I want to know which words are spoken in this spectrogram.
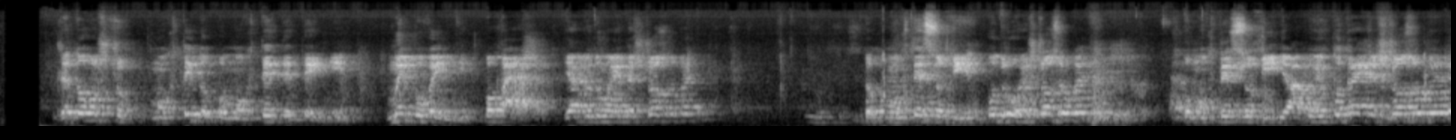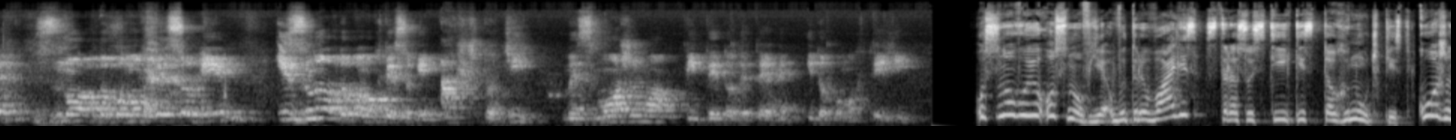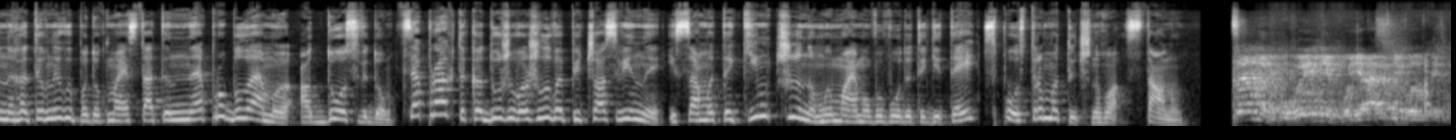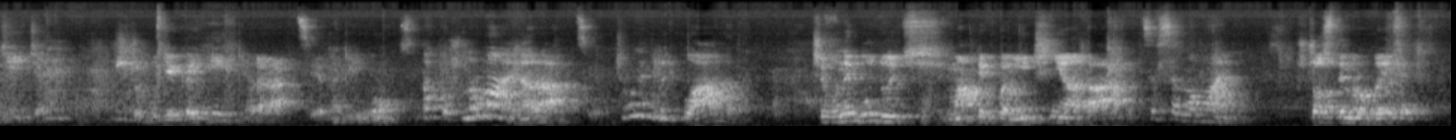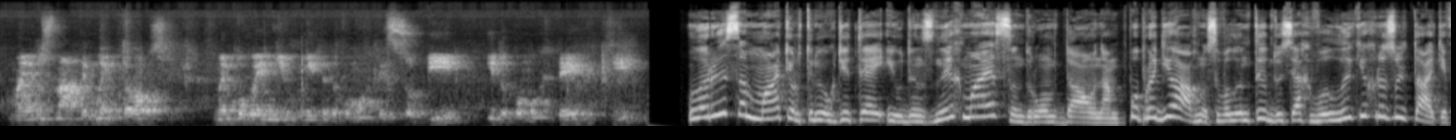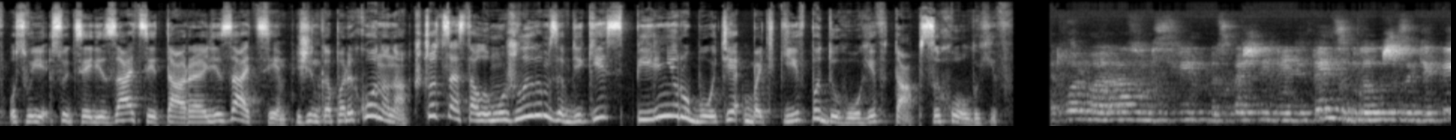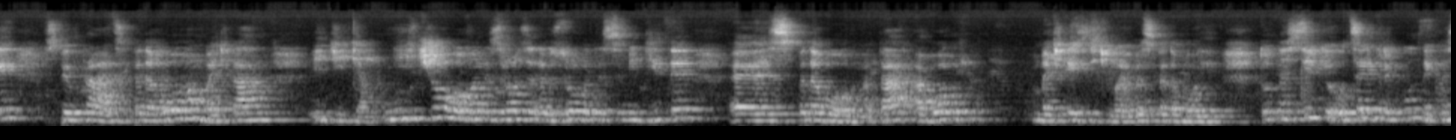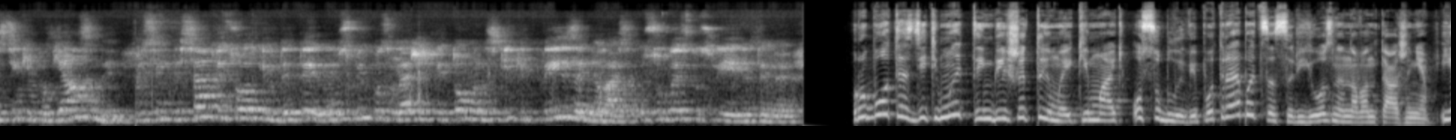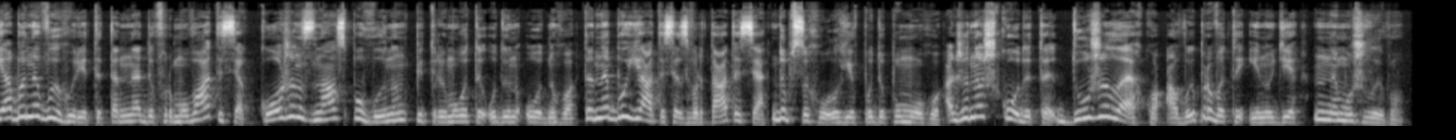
Для того, щоб могти допомогти дитині, ми повинні, по-перше, як ви думаєте, що зробити? Допомогти собі. По-друге, що зробити? Допомогти собі, дякую. По-третє, що зробити? Знов допомогти собі. І знов допомогти собі. Аж тоді ми зможемо піти до дитини і допомогти їй. Основою основ є витривалість, стресостійкість та гнучкість. Кожен негативний випадок має стати не проблемою, а досвідом. Ця практика дуже важлива під час війни, і саме таким чином ми маємо виводити дітей з посттравматичного стану. Це ми повинні пояснювати будь-яка їхня реакція на війну це також нормальна реакція. Чи вони будуть плакати, чи вони будуть мати панічні атаки. Це все нормально. Що з тим робити? Маємо знати ми, дорослі. Ми повинні вміти допомогти собі і допомогти їм. Лариса матір трьох дітей, і один з них має синдром Дауна. Попри діагноз, Валентин досяг великих результатів у своїй соціалізації та реалізації. Жінка переконана, що це стало можливим завдяки спільній роботі батьків, педагогів та психологів. Творимо разом світ безпечний для дітей. Це буде лише завдяки співпраці педагогам, батькам і дітям. Нічого ви не зро- самі діти е, з педагогами, так або батьки з дітьми без педагогів. Тут настільки оцей трикутник настільки пов'язаний. 80% дити успіху залежить від того, наскільки ти зайнялася особисто своєю дитиною. Робота з дітьми, тим більше тими, які мають особливі потреби, це серйозне навантаження. І аби не вигоріти та не деформуватися, кожен з нас повинен підтримувати один одного та не боятися звертатися до психологів по допомогу, адже нашкодити дуже легко, а виправити іноді неможливо.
